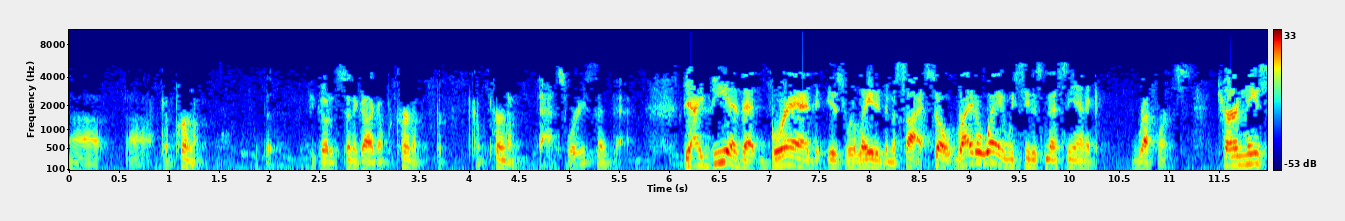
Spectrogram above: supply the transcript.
uh, uh, Capernaum. You go to the synagogue in Capernaum, Capernaum, that's where he said that. The idea that bread is related to Messiah. So right away we see this messianic reference. Turn these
